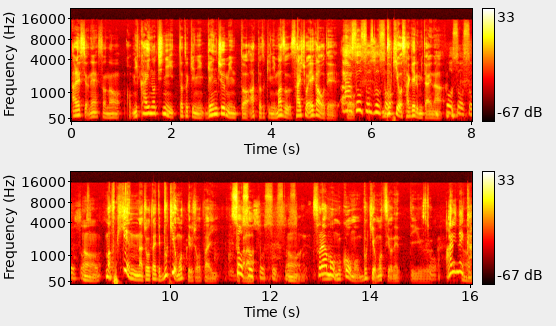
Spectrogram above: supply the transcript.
あれですよね。そのこう未開の地に行った時に原住民と会った時にまず最初笑顔でこああそうそうそうそう。武器を下げるみたいな。そうそうそうそうまあ不機嫌な状態で武器を持ってる状態だから。そうそうそうそうそう、う。ん。それはもう向こうも武器を持つよねっていう。あれね、うん。外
